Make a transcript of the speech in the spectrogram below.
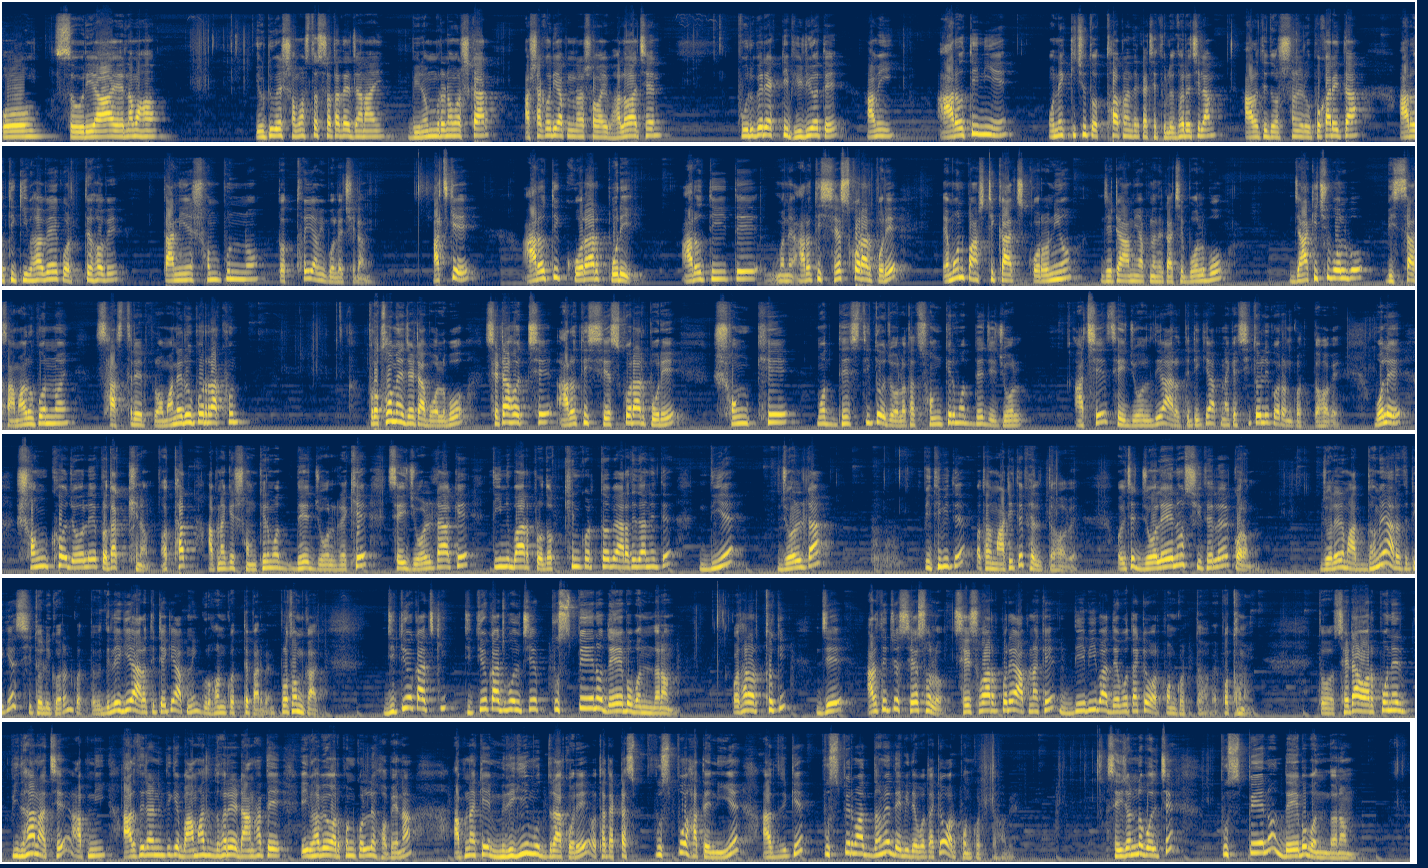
ওম সূর্যায় নমঃ। ইউটিউবের সমস্ত শ্রোতাদের জানাই বিনম্র নমস্কার। আশা করি আপনারা সবাই ভালো আছেন। পূর্বের একটি ভিডিওতে আমি আরতি নিয়ে অনেক কিছু তথ্য আপনাদের কাছে তুলে ধরেছিলাম। আরতি দর্শনের উপকারিতা, আরতি কীভাবে করতে হবে তা নিয়ে সম্পূর্ণ তথ্যই আমি বলেছিলাম। আজকে আরতি করার পরে, আরতিতে মানে আরতি শেষ করার পরে এমন পাঁচটি কাজ করণীয় যেটা আমি আপনাদের কাছে বলব। যা কিছু বলব, বিশ্বাস আমার উপর নয়, শাস্ত্রের প্রমাণের উপর রাখুন। প্রথমে যেটা বলব, সেটা হচ্ছে আরতি শেষ করার পরে শঙ্খে মধ্যে স্থিত জল, অর্থাৎ শঙ্খের মধ্যে যে জল আছে, সেই জল দিয়ে আরতিটিকে আপনাকে শীতলীকরণ করতে হবে। বলে শঙ্খ জলে প্রদক্ষিণম। অর্থাৎ আপনাকে শঙ্খের মধ্যে জল রেখে সেই জলটাকে তিনবার প্রদক্ষিণ করতে হবে আরতিদানিতে দিয়ে জলটা পৃথিবীতে অর্থাৎ মাটিতে ফেলতে হবে। বলছে, জলেন শীতলে করম। জলের মাধ্যমে আরতিটিকে শীতলীকরণ করতে হবে। দিলে গিয়ে আরতিটাকে আপনি গ্রহণ করতে পারবেন। প্রথম কাজ দ্বিতীয় কাজ কি? দ্বিতীয় কাজ বলছে পুষ্পেন দেব বন্দনম কথার অর্থ কি? যে আরতিটা শেষ হলো, শেষ হওয়ার পরে আপনাকে দেবী বা দেবতাকে অর্পণ করতে হবে প্রথমে। তো সেটা অর্পণের বিধান আছে, আপনি আরতি রানীটিকে বাম হাতে ধরে ডান হাতে এইভাবে অর্পণ করলে হবে না। আপনাকে মৃগী মুদ্রা করে, অর্থাৎ একটা পুষ্প হাতে নিয়ে আরতিকে পুষ্পের মাধ্যমে দেবী দেবতাকে অর্পণ করতে হবে। সেই জন্য বলছে পুষ্পেন দেববন্দনম।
